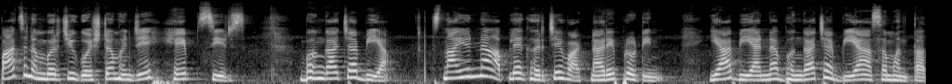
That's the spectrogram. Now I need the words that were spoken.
पाच नंबरची गोष्ट म्हणजे हेप सीड्स भंगाच्या बिया. स्नायूंना आपल्या घरचे वाटणारे प्रोटीन. या बियांना भंगाच्या बिया असं म्हणतात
